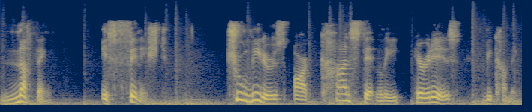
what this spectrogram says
Nothing is finished. True leaders are constantly, here it is, becoming.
